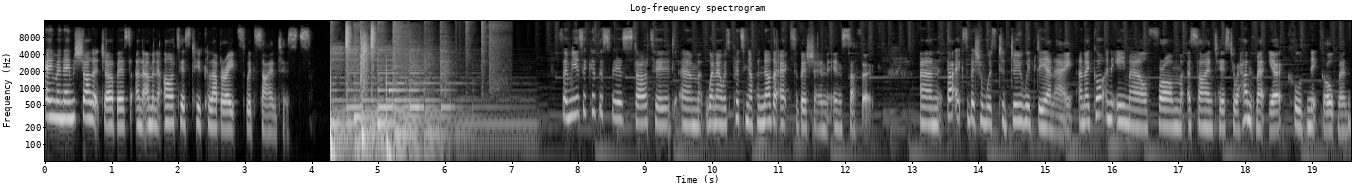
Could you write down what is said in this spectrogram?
Hey, my name is Charlotte Jarvis, and I'm an artist who collaborates with scientists. So, Music of the Spheres started um, when I was putting up another exhibition in Suffolk. And that exhibition was to do with DNA. And I got an email from a scientist who I hadn't met yet called Nick Goldman.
